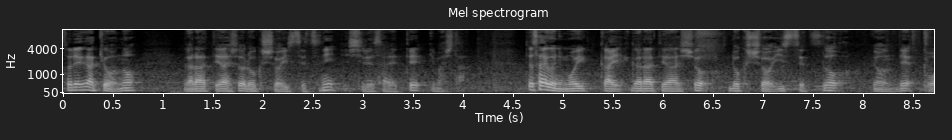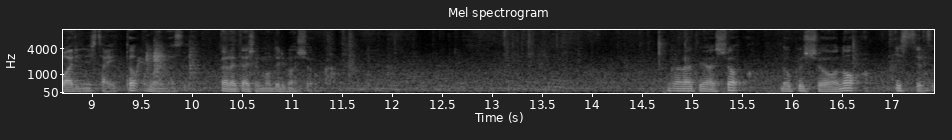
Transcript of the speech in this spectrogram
それが今日のガラテヤ書6章1節に記されていました。で最後にもう一回ガラテヤ書6章1節を読んで終わりにしたいと思います。ガラテヤ書に戻りましょうか。ガラテヤ書6章の一節。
